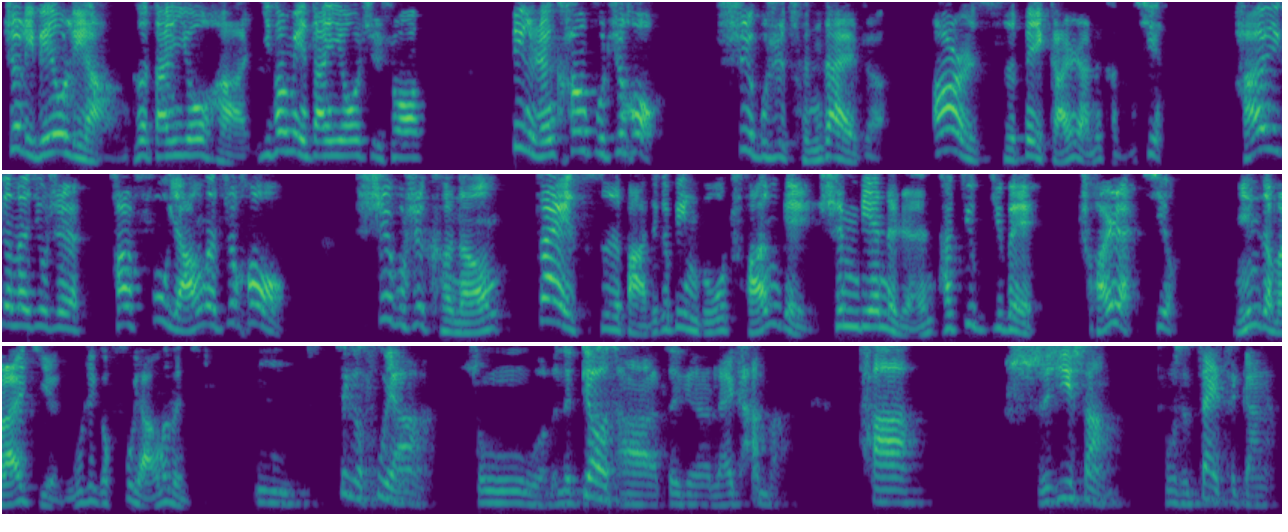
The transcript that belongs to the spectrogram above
这里边有两个担忧哈，一方面担忧是说，病人康复之后是不是存在着二次被感染的可能性？还有一个呢，就是他复阳了之后，是不是可能再次把这个病毒传给身边的人？他具不具备传染性？您怎么来解读这个复阳的问题？嗯，这个复阳从我们的调查这个来看吧。它实际上不是再次感染。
